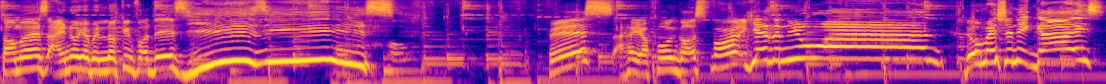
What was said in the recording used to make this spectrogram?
Thomas, I know you've been looking for this. Yeezys! Chris, I heard your phone got spoiled. Here's a new one! Don't mention it, guys.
